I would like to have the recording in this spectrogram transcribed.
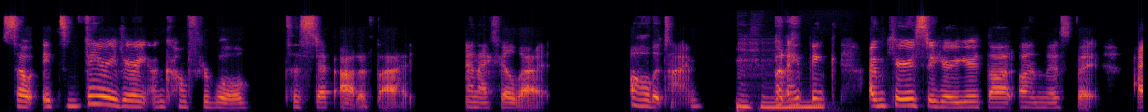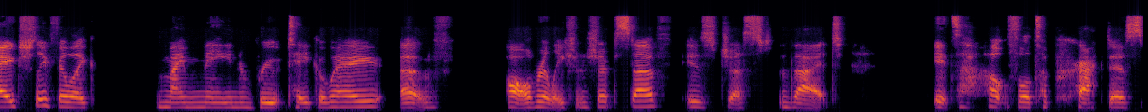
so it's very, very uncomfortable to step out of that. And I feel that all the time. But I hmm think I'm curious to hear your thought on this, but I actually feel like my main root takeaway of all relationship stuff is just that it's helpful to practice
